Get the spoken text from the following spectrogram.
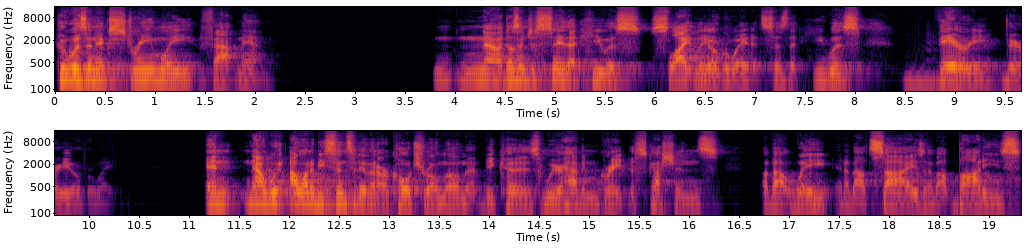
who was an extremely fat man. Now, it doesn't just say that he was slightly overweight, it says that he was very, very overweight. And now we, I want to be sensitive in our cultural moment because we're having great discussions about weight and about size and about bodies.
